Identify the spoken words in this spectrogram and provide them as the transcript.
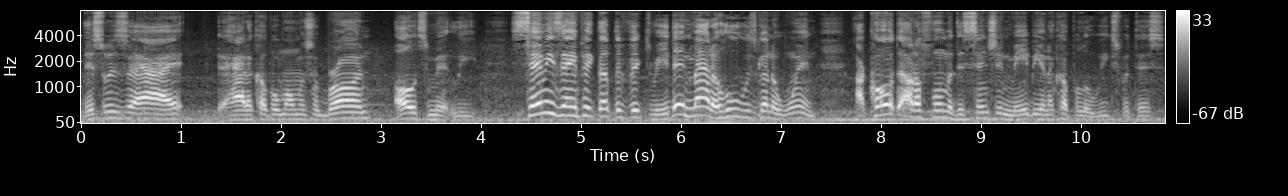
this was I had a couple moments for Braun. Ultimately, Sami Zayn picked up the victory. It didn't matter who was gonna win. I called out a form of dissension maybe in a couple of weeks with this.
